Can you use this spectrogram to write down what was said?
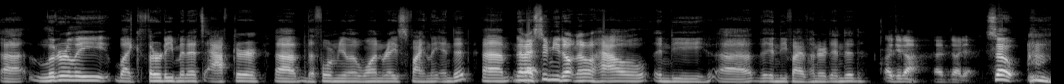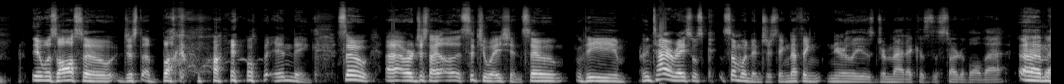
uh, literally like 30 minutes after uh, the Formula One race finally ended. Um, and I assume you don't know how Indy uh, the Indy 500 ended. i do not i have no idea So it was also just a buck wild ending. So, uh, or just a, a situation. So the entire race was somewhat interesting. Nothing nearly as dramatic as the start of all that. Um,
